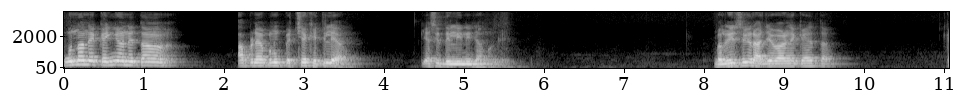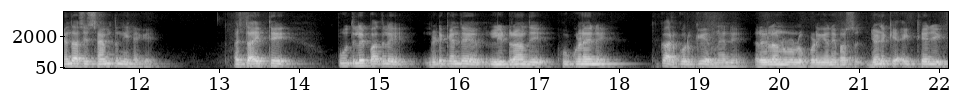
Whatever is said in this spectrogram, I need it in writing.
ਉਹਨਾਂ ਨੇ ਕਈਆਂ ਨੇ ਤਾਂ ਆਪਣੇ ਆਪ ਨੂੰ ਪਿੱਛੇ ਖਿੱਚ ਲਿਆ ਕਿ ਅਸੀਂ ਦਿੱਲੀ ਨਹੀਂ ਜਾਵਾਂਗੇ। ਬਲਵੀਰ ਸਿੰਘ ਰਾਜੇਵਾਲ ਨੇ ਕਹਿ ਦਿੱਤਾ। ਕਹਿੰਦਾ, ਅਸੀਂ ਸਹਿਮਤ ਨਹੀਂ ਹੈਗੇ। ਅਸੀਂ ਤਾਂ ਇੱਥੇ ਪੂਤਲੇ ਪਤਲੇ ਜਿਹੜੇ ਕਹਿੰਦੇ ਲੀਡਰਾਂ ਦੇ ਫੂਕਣੇ ਨੇ, ਘਰ ਘਰ ਘੇਰਨੇ ਨੇ, ਰੇਲਾਂ ਨੂੰ ਲੁਕੜੀਆਂ ਨੇ, ਬਸ ਜਾਣੀ ਕਿ ਇੱਥੇ ਜੀ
